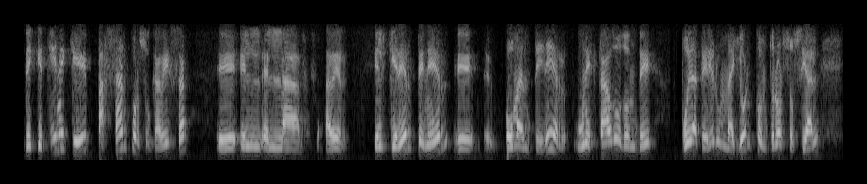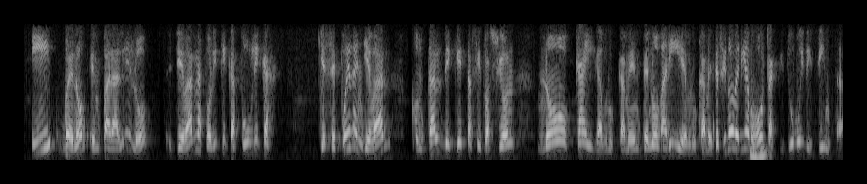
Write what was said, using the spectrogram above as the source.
de que tiene que pasar por su cabeza eh, el, la, a ver, el querer tener eh, o mantener un Estado donde pueda tener un mayor control social y, bueno, en paralelo, llevar las políticas públicas que se puedan llevar con tal de que esta situación no caiga bruscamente, no varíe bruscamente, si no veríamos otra actitud muy distinta.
